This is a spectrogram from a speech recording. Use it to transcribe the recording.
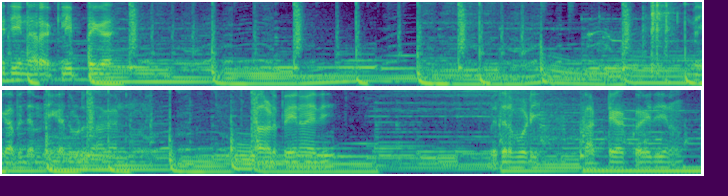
මේ තියන් අර කලිප් එක. මේක අපි දැම් මේක තුළ දාගන්න ඕනේ. යාලට පේනවා ඇති මෙතන පොඩි කට්ට එකක් වගේ තියෙනවා.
